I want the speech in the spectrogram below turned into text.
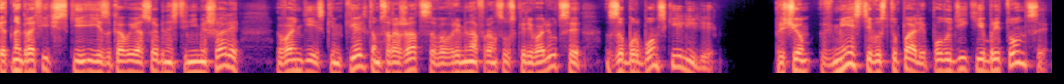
Этнографические и языковые особенности не мешали вандейским кельтам сражаться во времена французской революции за бурбонские лилии. Причем вместе выступали полудикие бретонцы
